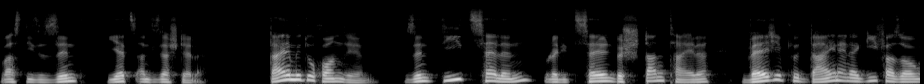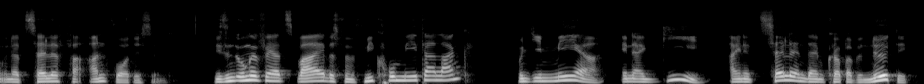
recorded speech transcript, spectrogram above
was diese sind, jetzt an dieser Stelle. Deine Mitochondrien sind die Zellen oder die Zellenbestandteile, welche für deine Energieversorgung in der Zelle verantwortlich sind. Die sind ungefähr zwei bis fünf Mikrometer lang und je mehr Energie eine Zelle in deinem Körper benötigt,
